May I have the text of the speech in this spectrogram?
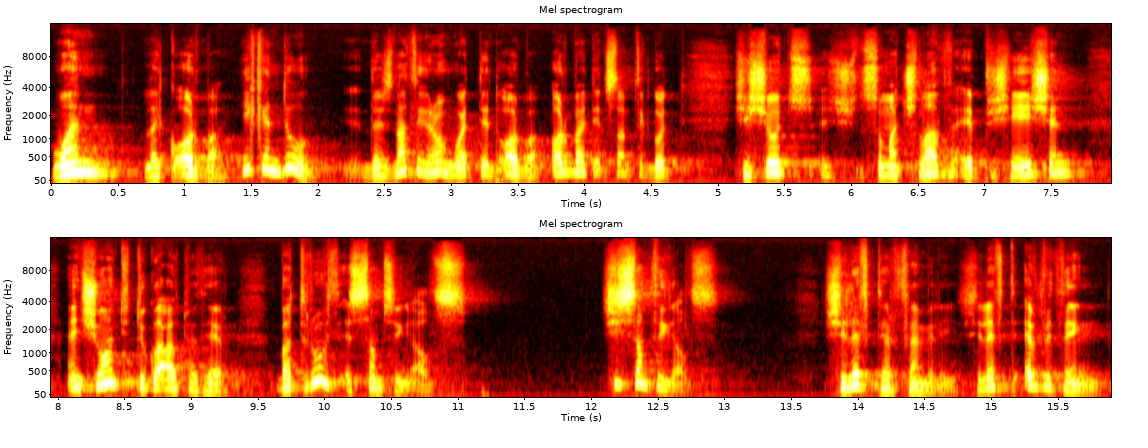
One, like Orba, he can do. There's nothing wrong with what did Orba. Orba did something good. She showed so much love, appreciation, and she wanted to go out with her. But Ruth is something else. She's something else. She left her family. She left everything.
